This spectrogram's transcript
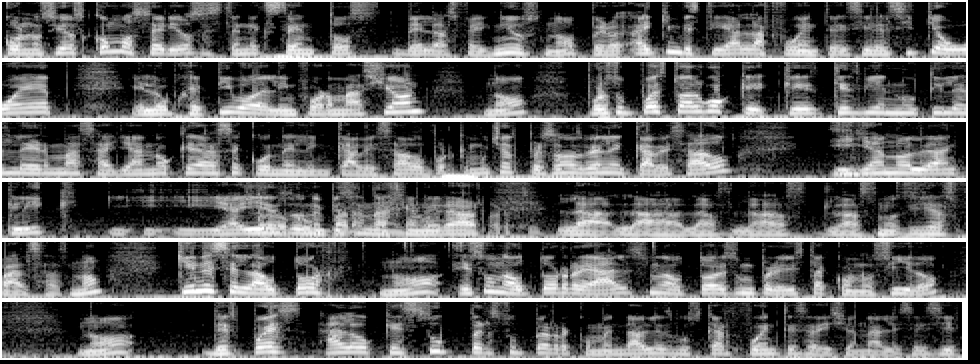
conocidos como serios estén exentos de las fake news, ¿no? Pero hay que investigar la fuente, es decir, el sitio web, el objetivo de la información, ¿no? Por supuesto, algo que, que, que es bien útil es leer más allá, no quedarse con el encabezado, porque muchas personas ven el encabezado y ya no le dan clic y, ahí es donde empiezan a generar las, las, noticias falsas, ¿no? ¿Quién es el autor? ¿No? ¿Es un autor real? ¿Es un autor? ¿Es un periodista conocido? ¿No? Después, algo que es súper, súper recomendable es buscar fuentes adicionales, es decir,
